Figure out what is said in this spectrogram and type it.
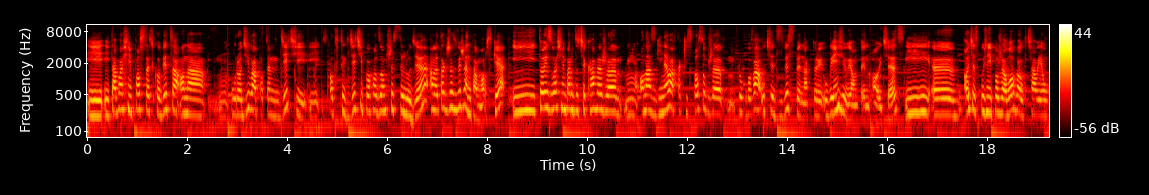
I, I, ta właśnie postać kobieca, ona mm, urodziła potem dzieci i od tych dzieci pochodzą wszyscy ludzie, ale także zwierzęta morskie. I to jest właśnie bardzo ciekawe, że mm, ona zginęła w taki sposób, że próbowała uciec z wyspy, na której uwięził ją ten ojciec. I y, ojciec później pożałował, chciał ją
